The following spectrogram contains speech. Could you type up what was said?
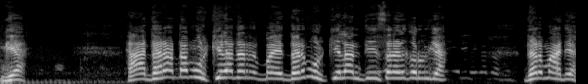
घ्या. हा धर आता मुरकीला धर धर मुरकीला आणि ती सरळ करून घ्या. धर महाद्या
